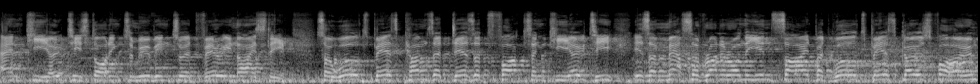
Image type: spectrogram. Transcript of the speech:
and Coyote starting to move into it very nicely. So World's Best comes at Desert Fox and Coyote is a massive runner on the inside, but World's Best goes for home.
